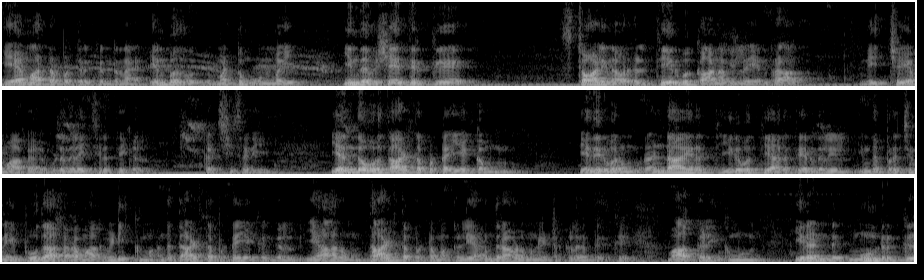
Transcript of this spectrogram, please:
ஏமாற்றப்பட்டிருக்கின்றன என்பது மட்டும் உண்மை. இந்த விஷயத்திற்கு ஸ்டாலின் அவர்கள் தீர்வு காணவில்லை என்றால் நிச்சயமாக விடுதலை சிறுத்தைகள் கட்சி சரி. எந்த ஒரு தாழ்த்தப்பட்ட இயக்கமும் எதிர்வரும் ரெண்டாயிரத்தி இருபத்தி ஆறு தேர்தலில் இந்த பிரச்சனை பூதாகரமாக வெடிக்கும் அந்த தாழ்த்தப்பட்ட இயக்கங்கள் யாரும் தாழ்த்தப்பட்ட மக்கள் யாரும் திராவிட முன்னேற்ற கழகத்திற்கு வாக்களிக்கும் முன் இரண்டு மூன்றுக்கு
